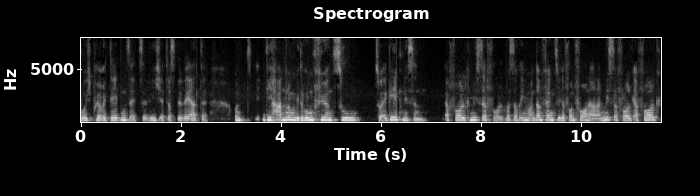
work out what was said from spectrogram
wo ich Prioritäten setze, wie ich etwas bewerte. Und die Handlungen wiederum führen zu, zu Ergebnissen, Erfolg, Misserfolg, was auch immer. Und dann fängt es wieder von vorne an. Ein Misserfolg, Erfolg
